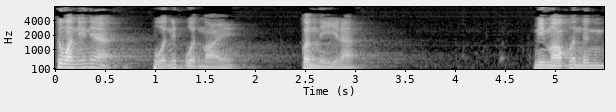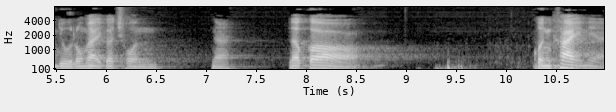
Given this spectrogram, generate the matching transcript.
ทุกวันนี้เนี่ยปวดนี่ปวดหน่อยก็หนีละมีหมอคนหนึ่งอยู่โรงพยาบาลเอกชนนะ แล้วก็ คนไข้เนี่ย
